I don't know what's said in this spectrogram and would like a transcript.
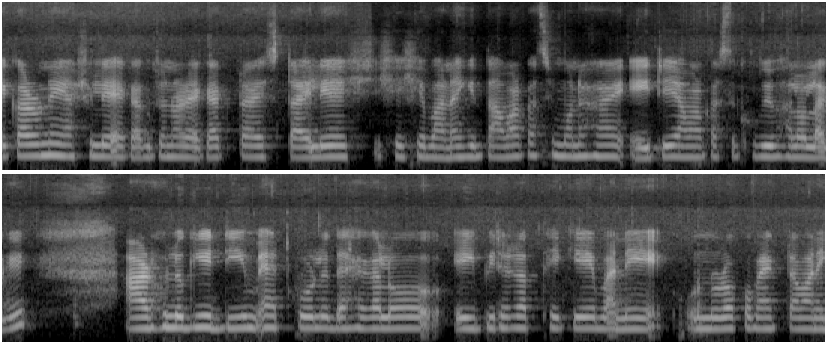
এ কারণেই আসলে এক একজন আর এক একটা স্টাইলে শেষে বানায়। কিন্তু আমার কাছে মনে হয় এইটাই আমার কাছে খুবই ভালো লাগে। আর হলো গিয়ে ডিম অ্যাড করলে দেখা গেল এই পিঠাটার থেকে মানে অন্যরকম একটা মানে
